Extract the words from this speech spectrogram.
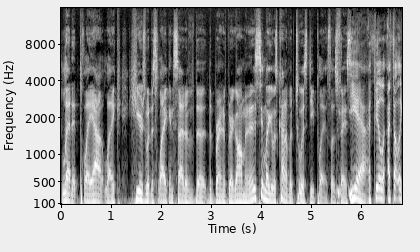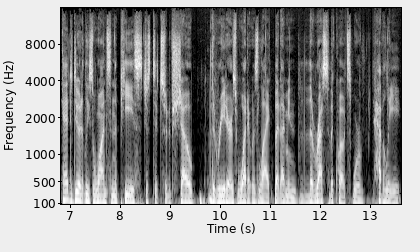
let it play out. Like here's what it's like inside of the the brain of Gregg Allman, and it seemed like it was kind of a twisty place. Let's face it. Yeah, I feel I felt like I had to do it at least once in the piece just to sort of show the readers what it was like. But I mean, the rest of the quotes were heavily,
